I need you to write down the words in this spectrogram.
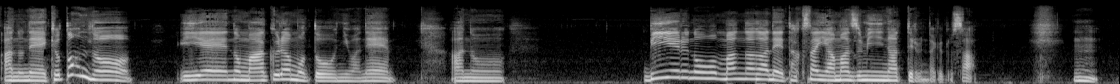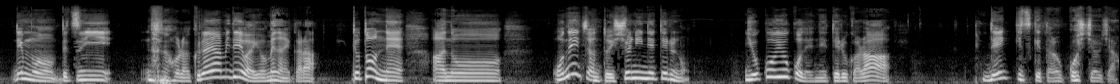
あのね、キョトンの家の枕元にはね、あの、BL の漫画がね、たくさん山積みになってるんだけどさ。うん。でも別に、なんかほら、暗闇では読めないから、きょとんね、あの、お姉ちゃんと一緒に寝てるの。横横で寝てるから、電気つけたら起こしちゃうじゃん。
